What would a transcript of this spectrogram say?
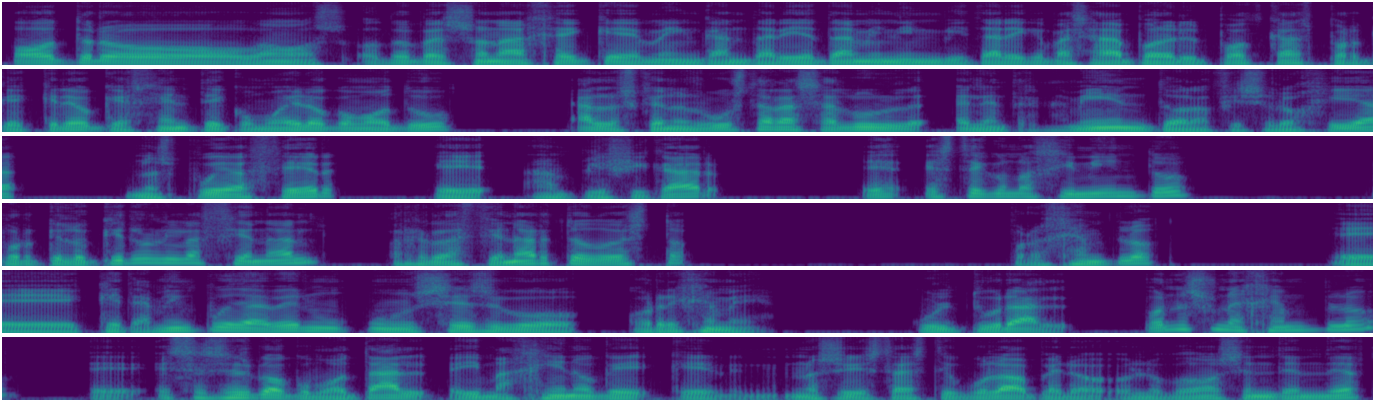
otro, vamos, otro personaje que me encantaría también invitar y que pasara por el podcast, porque creo que gente como él o como tú, a los que nos gusta la salud, el entrenamiento, la fisiología, nos puede hacer eh, amplificar eh, este conocimiento, porque lo quiero relacionar, relacionar todo esto, por ejemplo, eh, que también puede haber un, sesgo, corrígeme, cultural. Pones un ejemplo, ese sesgo como tal, e imagino que, que, no sé si está estipulado, pero lo podemos entender,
